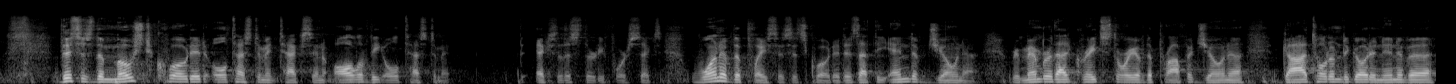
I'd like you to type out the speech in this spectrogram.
this is the most quoted Old Testament text in all of the Old Testament. Exodus 34 6. One of the places it's quoted is at the end of Jonah. Remember that great story of the prophet Jonah? God told him to go to Nineveh.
